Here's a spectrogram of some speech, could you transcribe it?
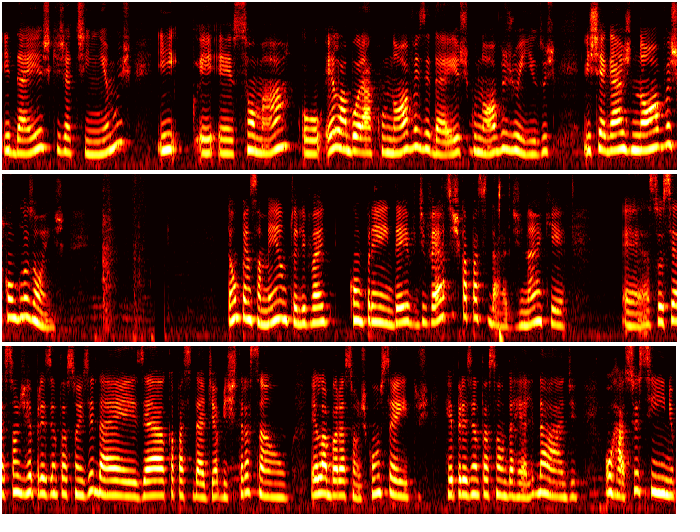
ideias que já tínhamos e, e, e, somar ou elaborar com novas ideias, com novos juízos e chegar às novas conclusões. Então, o pensamento ele vai compreender diversas capacidades, né? Que é associação de representações e ideias, é a capacidade de abstração, elaboração de conceitos, representação da realidade, o raciocínio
